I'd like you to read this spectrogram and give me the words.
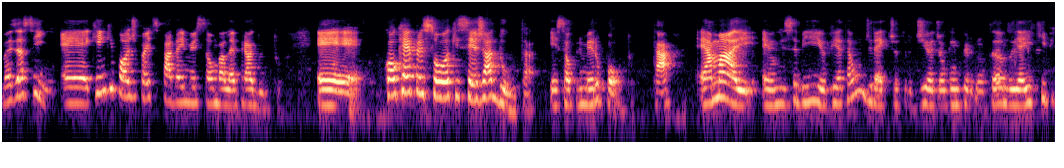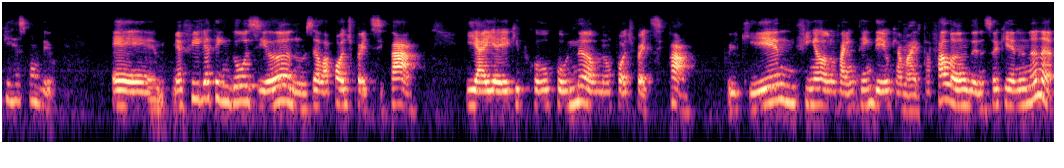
Mas assim, é, quem que pode participar da imersão balé para adulto? É, qualquer pessoa que seja adulta. Esse é o primeiro ponto, tá? É a Mari, eu recebi, eu vi até um direct outro dia de alguém perguntando, e a equipe que respondeu. É, minha filha tem 12 anos, ela pode participar? E aí a equipe colocou: não, não pode participar, porque, enfim, ela não vai entender o que a Mari tá falando, não sei o que, nananã.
